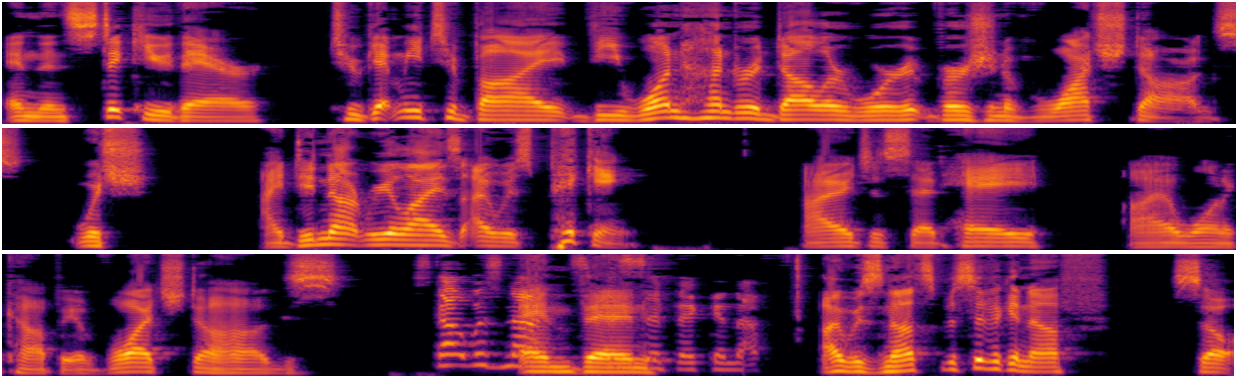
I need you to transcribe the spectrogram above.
and then stick you there to get me to buy the $100 wor- version of Watch Dogs, which I did not realize I was picking. I just said, hey, I want a copy of Watch Dogs. Scott was not And then- specific enough. I was not specific enough, so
